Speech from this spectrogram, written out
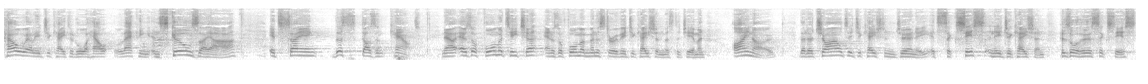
how well educated or how lacking in skills they are. It's saying this doesn't count. Now, as a former teacher and as a former Minister of Education, Mr Chairman, I know that a child's education journey, its success in education, his or her success,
